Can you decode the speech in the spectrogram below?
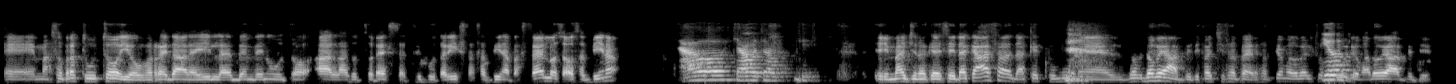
eh, ma soprattutto io vorrei dare il benvenuto alla dottoressa tributarista Sabina Pastello. Ciao Sabina. Ciao, ciao, ciao a tutti. Immagino che sei da casa, da che comune, dove abiti? Facci sapere, sappiamo dove è il tuo io, studio, ma dove abiti?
